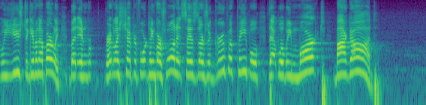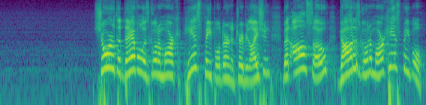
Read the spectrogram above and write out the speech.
We used to giving up early, but in Revelation chapter 14, verse 1, it says there's a group of people that will be marked by God. Sure, the devil is going to mark his people during the tribulation, but also God is going to mark his people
